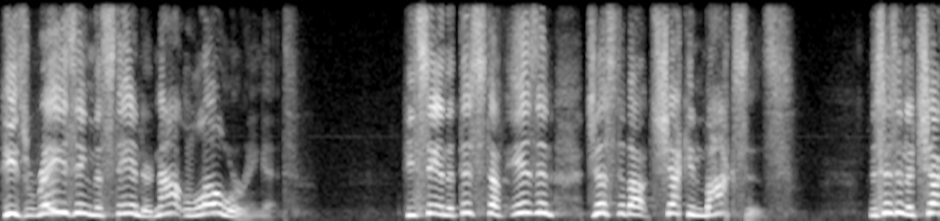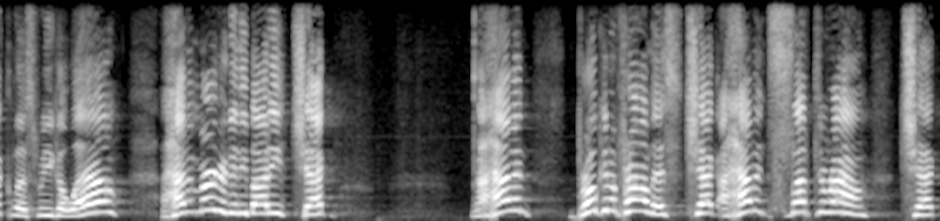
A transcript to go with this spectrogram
He's raising the standard, not lowering it. He's saying that this stuff isn't just about checking boxes. This isn't a checklist where you go, well, I haven't murdered anybody, check. I haven't broken a promise, check. I haven't slept around, check.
